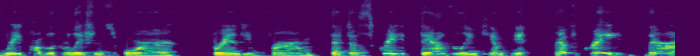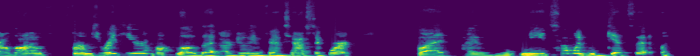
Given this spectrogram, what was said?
great public relations or branding firm that does great dazzling campaign. That's great. There are a lot of firms right here in Buffalo that are doing fantastic work. But I need someone who gets it. Like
